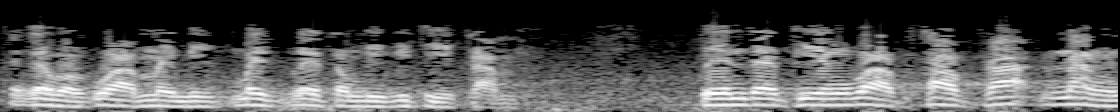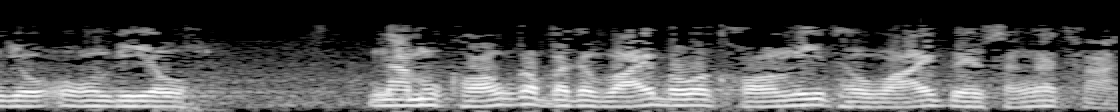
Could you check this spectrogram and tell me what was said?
ท่านก็บอกว่าไม่มีไม่ไม่ต้องมีวิธีกรรม เป็นแต่เพียงว่าถ้าพระนั่งอยู่องค์เดียว นำของก็ปถวายบอกว่าของนี้ถวายเป็นสังฆทาน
